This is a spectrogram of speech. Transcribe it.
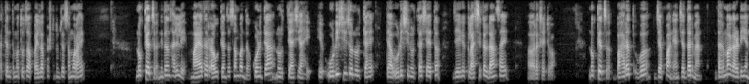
अत्यंत महत्त्वाचा पहिला प्रश्न तुमच्यासमोर आहे. नुकत्याच निधन झालेले मायाधर राऊत यांचा संबंध कोणत्या नृत्याशी आहे? हे ओडिशी जो नृत्य आहे त्या ओडिशी नृत्याशी आहे जे एक क्लासिकल डान्स आहे. लक्षात ठेवा. नुकतेच भारत व जपान यांच्या दरम्यान धर्मा गार्डियन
